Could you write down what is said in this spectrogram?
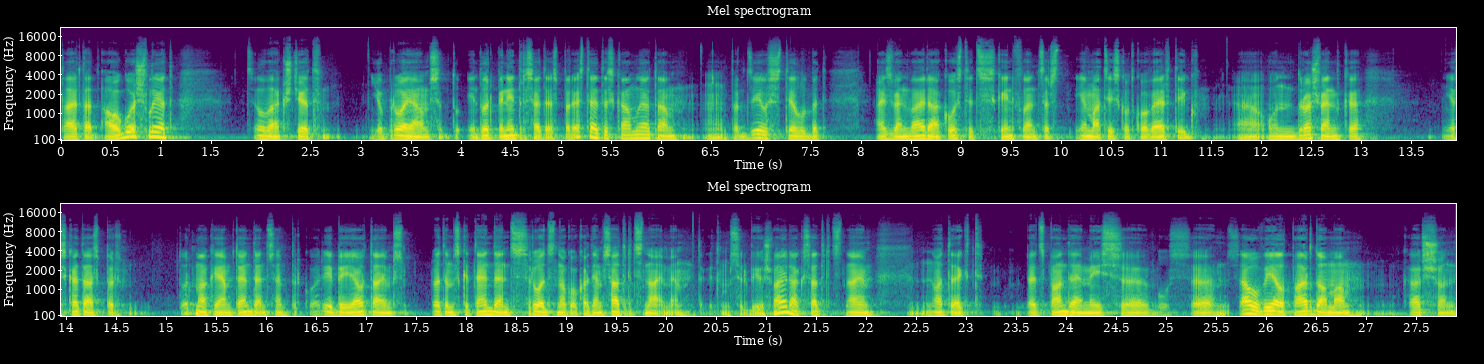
tā ir tāda augoša lieta. Cilvēki šķiet joprojām turpina interesēties par estētiskām lietām, par dzīves stilu, bet aizvien vairāk uzticas, ka influenceris iemācīs kaut ko vērtīgu. Un droši vien, ka, ja skatās par turpmākajām tendencēm, par ko arī bija jautājums, protams, ka tendences rodas no kaut kādiem satricinājumiem. Tagad mums ir bijuši vairāk satricinājumu. Noteikti pēc pandēmijas būs savu vielu pārdomām. Karš un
